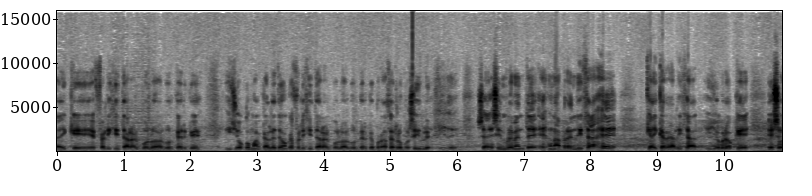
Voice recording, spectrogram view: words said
hay que felicitar al pueblo de Alburquerque y yo como alcalde tengo que felicitar al pueblo de Alburquerque por hacer lo posible. O sea, simplemente es un aprendizaje que hay que realizar y yo creo que eso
